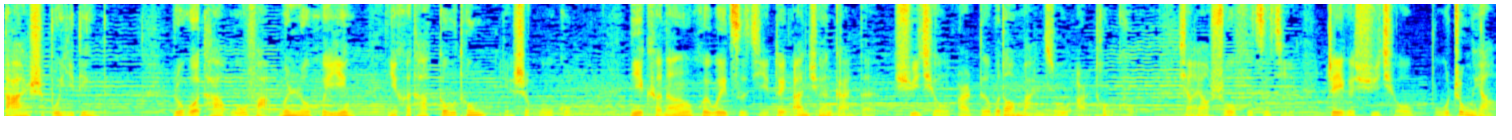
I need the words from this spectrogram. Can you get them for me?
答案是不一定的。如果他无法温柔回应，你和他沟通也是无果。你可能会为自己对安全感的需求而得不到满足而痛苦，想要说服自己这个需求不重要，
